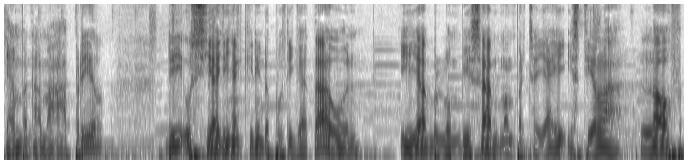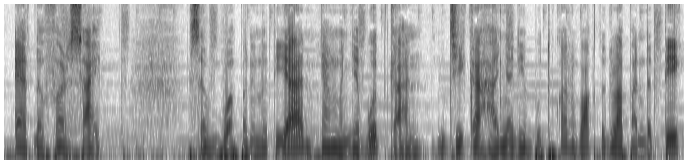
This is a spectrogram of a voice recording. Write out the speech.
yang bernama April di usianya yang kini 23 tahun ia belum bisa mempercayai istilah love at the first sight. Sebuah penelitian yang menyebutkan jika hanya dibutuhkan waktu 8 detik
